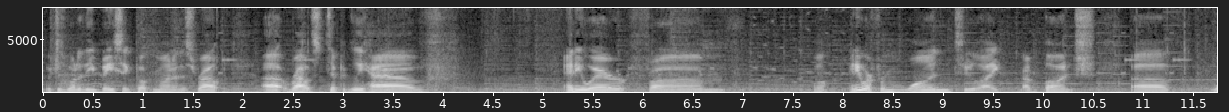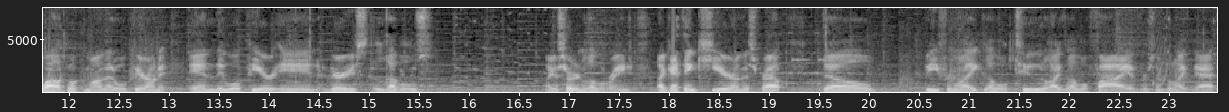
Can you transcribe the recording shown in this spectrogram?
which is one of the basic Pokemon in this route. Uh, routes typically have anywhere from, well, anywhere from one to like a bunch of wild Pokemon that will appear on it, and they will appear in various levels like a certain level range. Like I think here on this route, they'll be from like level 2 to like level 5 or something like that.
